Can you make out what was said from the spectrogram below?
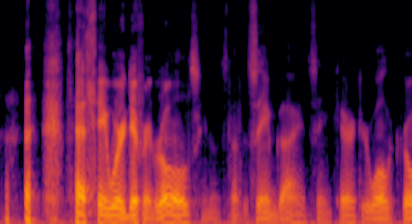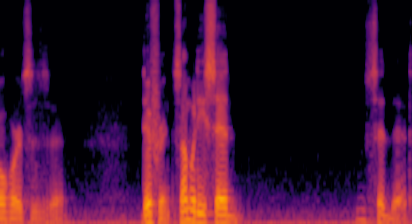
that they were different roles. You know, it's not the same guy, the same character. Walter Crowhorse is uh, different. Somebody said, who said that?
